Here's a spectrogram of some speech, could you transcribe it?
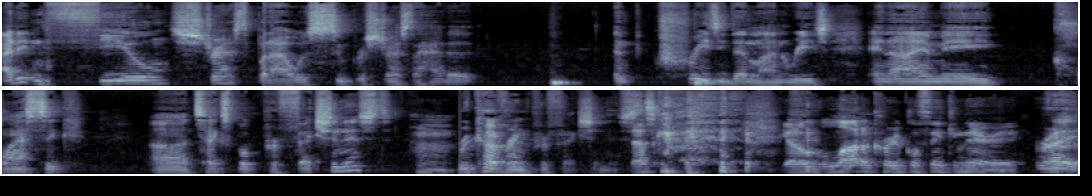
I didn't feel stressed, but I was super stressed. I had a, a crazy deadline to reach, and I am a classic uh, textbook perfectionist, Hmm. recovering perfectionist. That's good. got a lot of critical thinking there, eh? Right.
